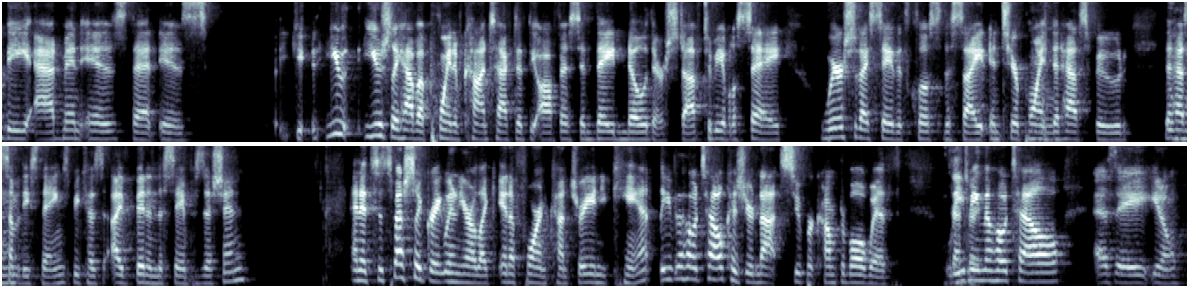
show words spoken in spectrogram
the admin is that is you, you usually have a point of contact at the office and they know their stuff to be able to say where should I stay that's close to the site and to your point Mhm. that has food that has Mhm. some of these things because I've been in the same position. And it's especially great when you're like in a foreign country and you can't leave the hotel because you're not super comfortable with That's leaving right. the hotel as a you know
